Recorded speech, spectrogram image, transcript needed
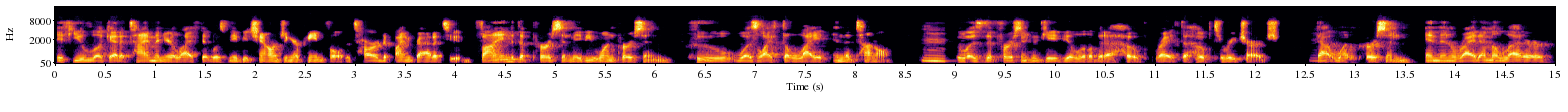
if you look at a time in your life that was maybe challenging or painful, it's hard to find gratitude. Find the person, maybe one person who was like the light in the tunnel, Mm. who was the person who gave you a little bit of hope, right? The hope to recharge. That one person, and then write them a letter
